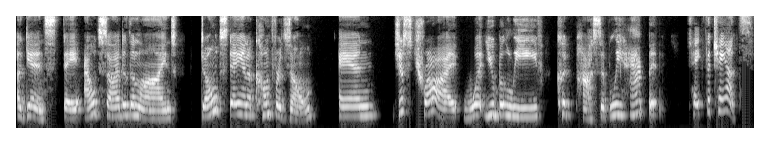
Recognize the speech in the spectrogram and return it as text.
again, stay outside of the lines, don't stay in a comfort zone, and just try what you believe could possibly happen. Take the chance.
